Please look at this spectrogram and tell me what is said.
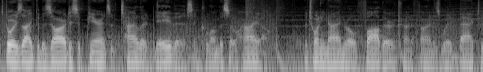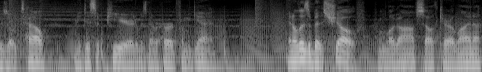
Stories like the bizarre disappearance of Tyler Davis in Columbus, Ohio, a 29 year old father trying to find his way back to his hotel when he disappeared and was never heard from again, and Elizabeth Shoaf from Lugoff, South Carolina,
